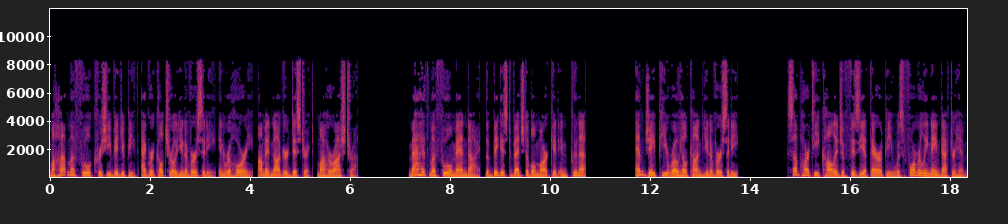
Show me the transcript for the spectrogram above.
Mahatma Phule Krishi Vidyapith Agricultural University in Rahuri, Ahmednagar district, Maharashtra. Mahatma Phule Mandai, the biggest vegetable market in Pune. MJP Rohilkhand University. Subharti College of Physiotherapy was formerly named after him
